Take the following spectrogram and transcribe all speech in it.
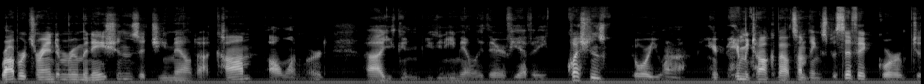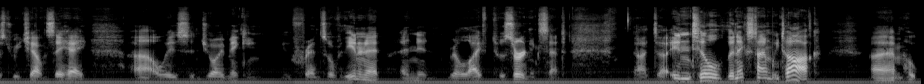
Robert's Random Ruminations at gmail.com, all one word. Uh, you can you can email me there if you have any questions or you want to hear, hear, me talk about something specific, or just reach out and say, hey, uh, always enjoy making new friends over the internet and in real life to a certain extent. But uh, until the next time we talk, I um, hope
